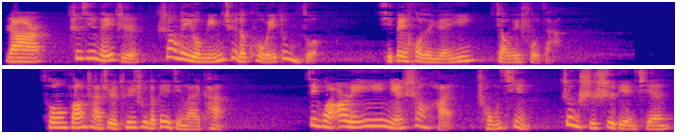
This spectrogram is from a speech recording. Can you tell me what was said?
然而，至今为止尚未有明确的扩围动作，其背后的原因较为复杂。从房产税推出的背景来看，尽管二零一一年上海、重庆正式试点前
